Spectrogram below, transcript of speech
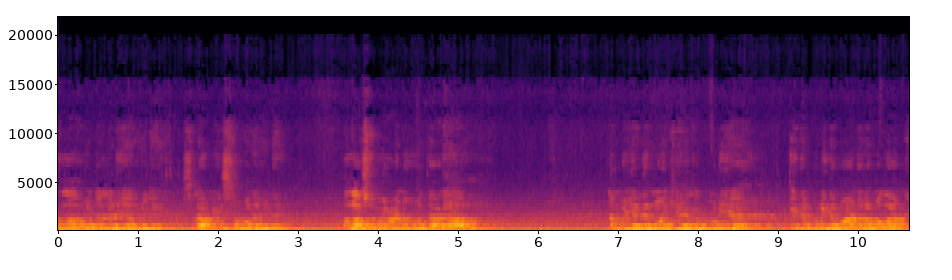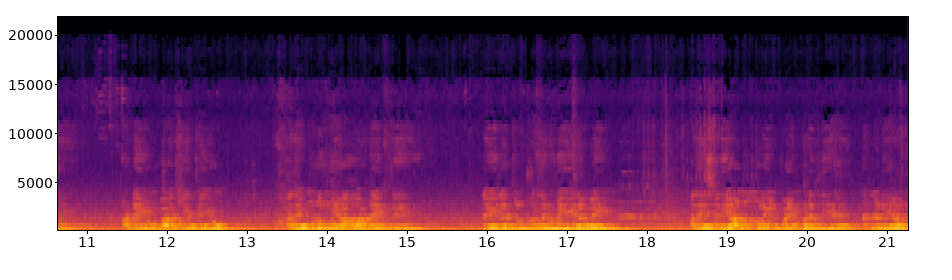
அல்லாஹின் நல்லடியார்களே இஸ்லாமிய சகோதரர்களே அல்லாஹ் சுபஹானஹு தஆலா நம்மை எதிர்நோக்கி இருக்கக்கூடிய இந்த புனிதமான ரமலானை அடையும் பாக்கியத்தையும் அதை முழுமையாக அடைந்து லைலத்துல் கதருடைய இரவையும் அதை சரியான முறையில் பயன்படுத்திய நல்லடியார்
